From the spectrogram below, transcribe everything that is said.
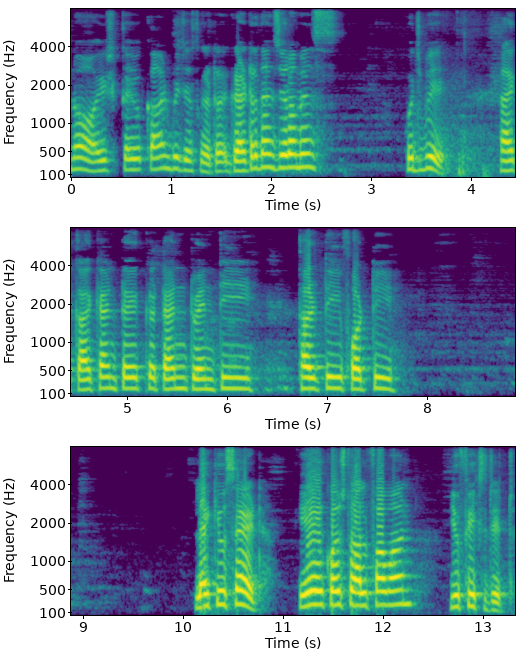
no it, you can't be just greater greater than 0 means which be like I can take 10 20 30 40 like you said a equals to alpha 1 you fixed it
